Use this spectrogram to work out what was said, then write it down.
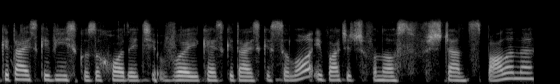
китайське військо заходить в якесь китайське село і бачить, що воно вщент спалене,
